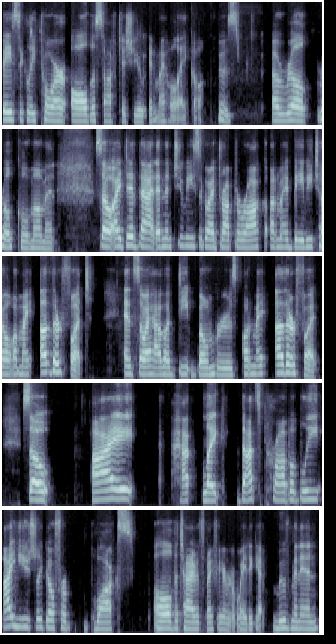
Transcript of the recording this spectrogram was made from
basically tore all the soft tissue in my whole ankle. It was a real real cool moment. So I did that and then 2 weeks ago I dropped a rock on my baby toe on my other foot and so I have a deep bone bruise on my other foot. So I have like that's probably I usually go for walks all the time. It's my favorite way to get movement in.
